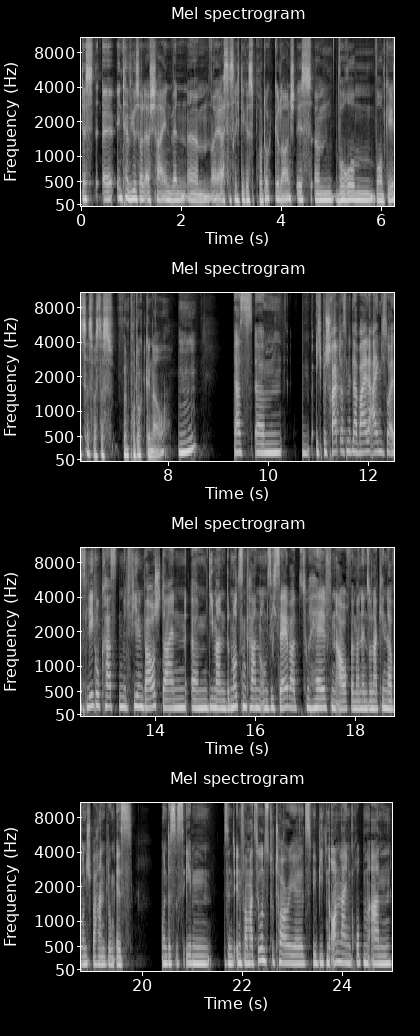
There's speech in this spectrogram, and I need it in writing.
Das äh, Interview soll erscheinen, wenn ähm, euer erstes richtiges Produkt gelauncht ist. Ähm, worum worum geht es? Was ist das für ein Produkt genau? Mhm. Das ähm, ich beschreibe das mittlerweile eigentlich so als Lego-Kasten mit vielen Bausteinen, ähm, die man benutzen kann, um sich selber zu helfen, auch wenn man in so einer Kinderwunschbehandlung ist. Und das ist eben, sind Informationstutorials, wir bieten Online-Gruppen an,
